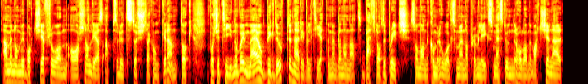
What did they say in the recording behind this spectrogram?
ja men om vi bortser från Arsenal, deras absolut största konkurrent. Och Pochettino var ju med och byggde upp den här rivaliteten med bland annat Battle of the Bridge, som man kommer ihåg som en av Premier Leagues mest underhållande matcher när,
